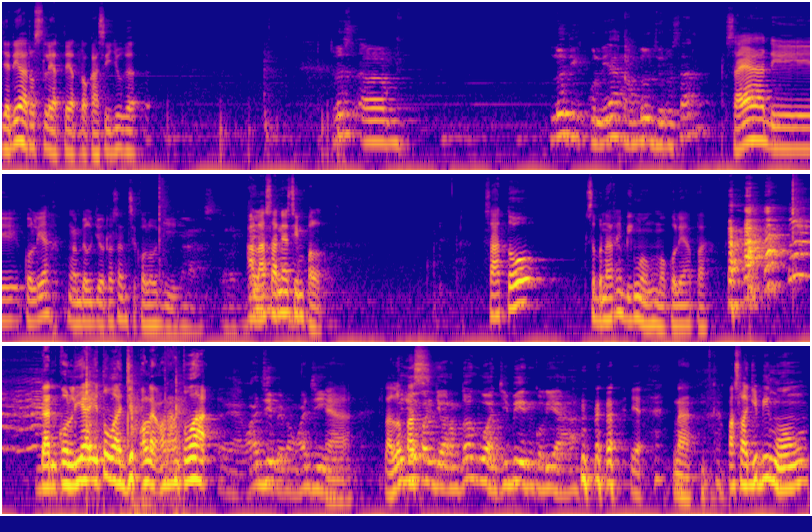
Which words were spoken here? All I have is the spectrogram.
Jadi harus lihat-lihat lokasi juga. Terus em, lu di kuliah ngambil jurusan? Saya di kuliah ngambil jurusan psikologi. Nah, psikologi. Alasannya simple. Satu, sebenarnya bingung mau kuliah apa. Dan kuliah itu wajib oleh orang tua. Ya, wajib emang wajib. Ya. Lalu Jadi pas jadi orang tua gue wajibin kuliah. ya. Nah, pas lagi bingung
